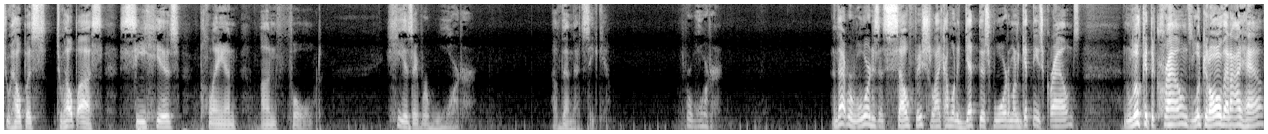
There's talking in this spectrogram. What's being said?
to help us to help us see his plan unfold. He is a rewarder of them that seek him. Rewarder. And that reward isn't selfish, like I want to get this reward, I'm going to get these crowns. And look at the crowns, look at all that I have.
